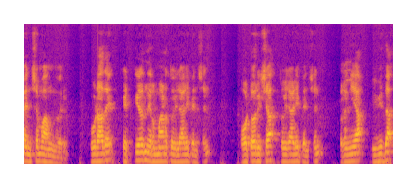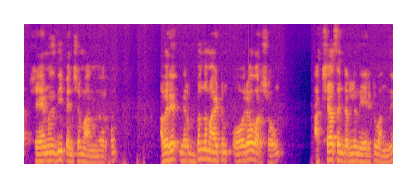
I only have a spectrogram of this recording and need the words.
പെൻഷൻ വാങ്ങുന്നവരും കൂടാതെ കെട്ടിട നിർമ്മാണ തൊഴിലാളി പെൻഷൻ ഓട്ടോറിക്ഷ തൊഴിലാളി പെൻഷൻ തുടങ്ങിയ വിവിധ ക്ഷേമനിധി പെൻഷൻ വാങ്ങുന്നവർക്കും അവർ നിർബന്ധമായിട്ടും ഓരോ വർഷവും അക്ഷയ സെന്ററിൽ നേരിട്ട് വന്ന്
